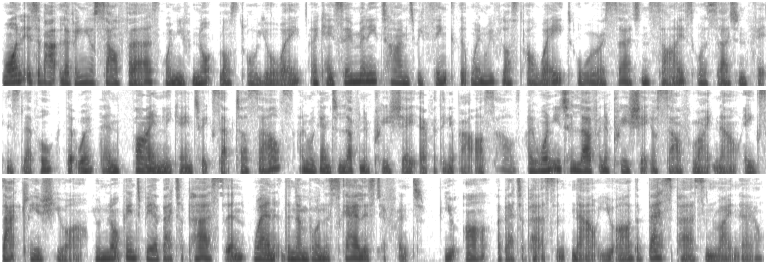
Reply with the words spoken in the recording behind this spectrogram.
One is about loving yourself first when you've not lost all your weight. Okay, so many times we think that when we've lost our weight or we're a certain size or a certain fitness level, that we're then finally going to accept ourselves and we're going to love and appreciate everything about ourselves. I want you to love and appreciate yourself right now, exactly as you are. You're not going to be a better person when the number on the scale is different. You are a better person now. You are the best person right now,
